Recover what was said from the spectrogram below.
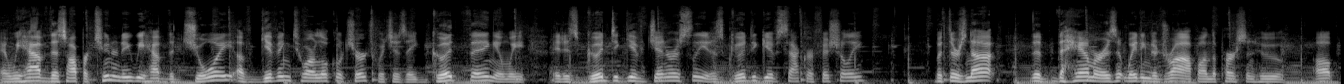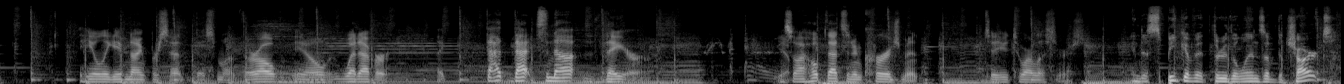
And we have this opportunity, we have the joy of giving to our local church, which is a good thing and we it is good to give generously, it is good to give sacrificially. But there's not the the hammer isn't waiting to drop on the person who oh he only gave 9% this month or oh, you know, whatever. Like that that's not there. Yep. So I hope that's an encouragement to you to our listeners. And to speak of it through the lens of the chart,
